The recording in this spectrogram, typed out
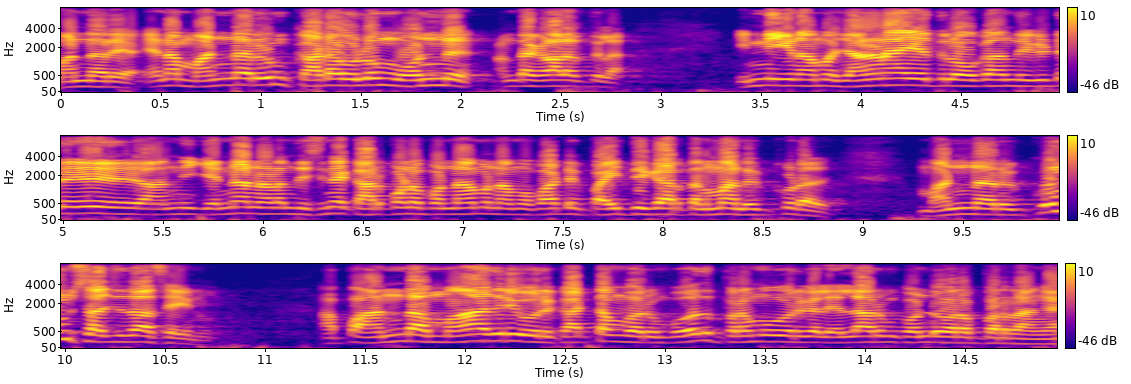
மன்னரே. ஏன்னா மன்னரும் கடவுளும் ஒன்று அந்த காலத்தில். இன்னைக்கு நம்ம ஜனநாயகத்தில் உட்காந்துக்கிட்டு அன்றைக்கி என்ன நடந்துச்சுன்னே கற்பனை பண்ணாமல் நம்ம பாட்டுக்கு பைத்தியகார்த்தனமாக இருக்கக்கூடாது மன்னருக்கும் சஜிதா செய்யணும். அப்போ அந்த மாதிரி ஒரு கட்டம் வரும்போது பிரமுகர்கள் எல்லாரும் கொண்டு வரப்படுறாங்க.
